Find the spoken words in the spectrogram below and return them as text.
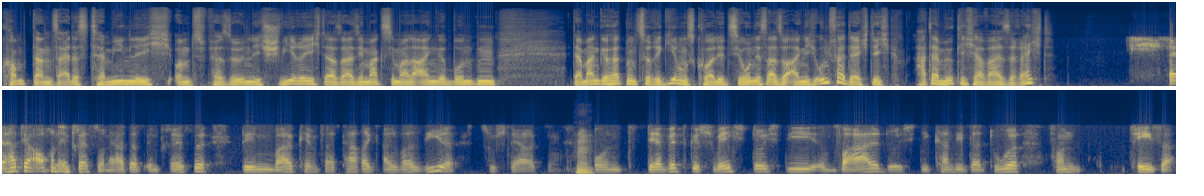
kommt, dann sei das terminlich und persönlich schwierig, da sei sie maximal eingebunden. Der Mann gehört nun zur Regierungskoalition, ist also eigentlich unverdächtig. Hat er möglicherweise recht? Er hat ja auch ein Interesse und er hat das Interesse, den Wahlkämpfer Tarek Al-Wazir zu stärken. Hm. Und der wird geschwächt durch die Wahl, durch die Kandidatur von Faeser.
